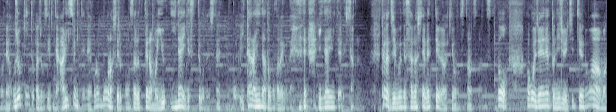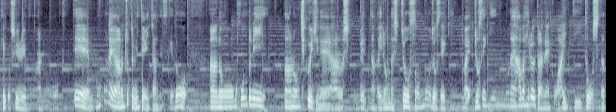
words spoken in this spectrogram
もうね、補助金とか助成金でありすぎてね、これを網羅してるコンサルっていうのはもういないですってことですね。もういたらいいなと思ったんだけどね いないみたいでした。だから自分で探してねっていうのが基本スタンスなんですけど、まあ、これ JNET21 っていうのは、まあ、結構種類もあの多くて、僕ね、あの、ちょっと見てみたんですけど、あの、本当に、あの、逐一ね、あの、なんかいろんな市町村の助成金、まあ、助成金もね、幅広いからね、こう IT 投資だっ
